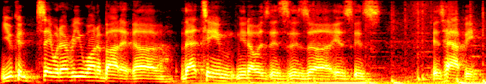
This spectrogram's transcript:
you can say whatever you want about it. Uh, that team, you know, is is is uh, is, is is happy.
